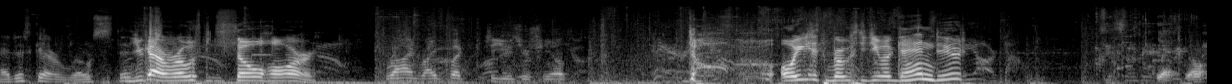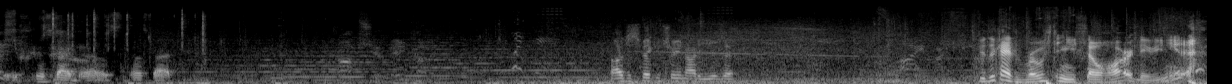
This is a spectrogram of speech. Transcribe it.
I just get roasted? You got roasted so hard. Ryan, right click to use your shield. Oh, he just roasted you again, dude. Yeah, well, you almost died, bro. That was, that was bad. I was just making sure you know how to use it. Dude, this guy's roasting you so hard, dude. You need to.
